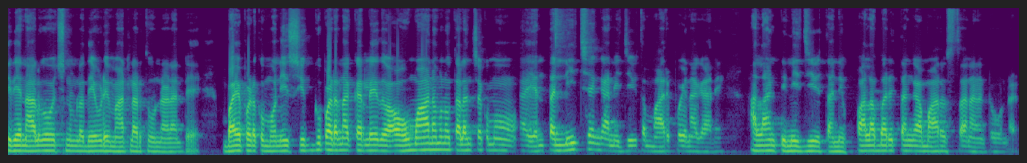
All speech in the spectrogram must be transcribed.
ఇదే నాలుగో వచనంలో దేవుడే మాట్లాడుతూ ఉన్నాడంటే భయపడకము నీ సిగ్గుపడనక్కర్లేదు అవమానమును తలంచకము. ఎంత నీచంగా నీ జీవితం మారిపోయినా కానీ అలాంటి నీ జీవితాన్ని ఫలభరితంగా మారుస్తానంటూ ఉన్నాడు.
